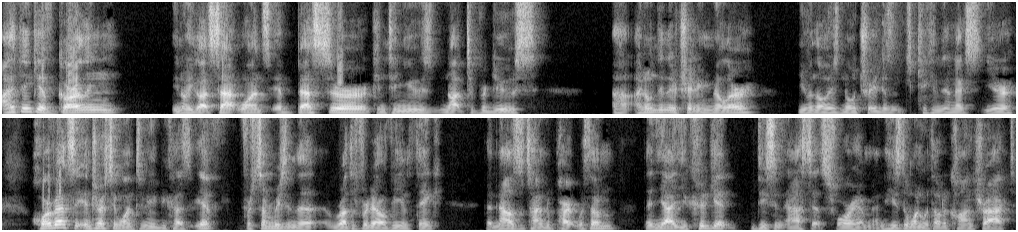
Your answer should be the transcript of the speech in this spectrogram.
I think if Garland, you know, he got sat once. If Boeser continues not to produce, uh, I don't think they're trading Miller, even though his no trade doesn't kick in the next year. Horvat's the interesting one to me because if for some reason the Rutherford Allvin think that now's the time to part with him, then yeah, you could get decent assets for him. And he's the one without a contract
